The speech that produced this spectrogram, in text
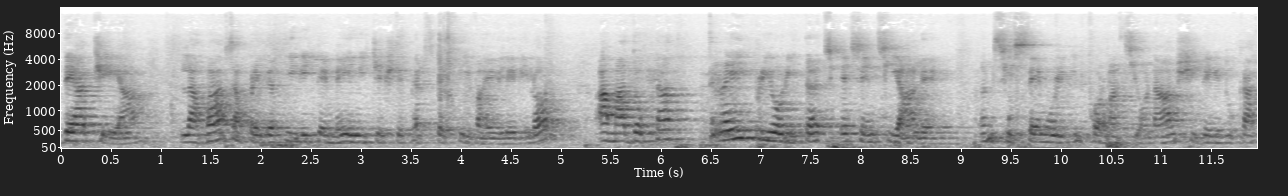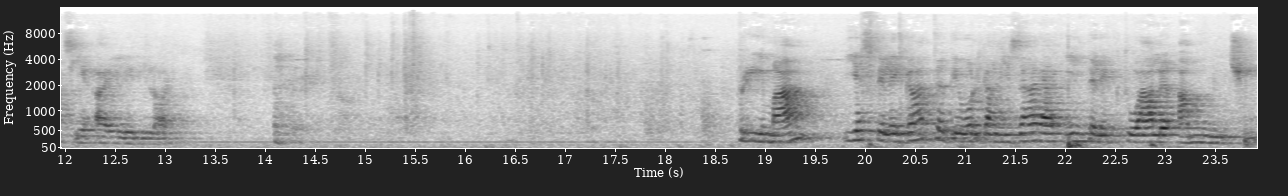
De aceea, la baza pregătirii temeinice și de perspectiva elevilor, am adoptat trei priorități esențiale în sistemul informațional și de educație a elevilor. Prima este legată de organizarea intelectuală a muncii.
